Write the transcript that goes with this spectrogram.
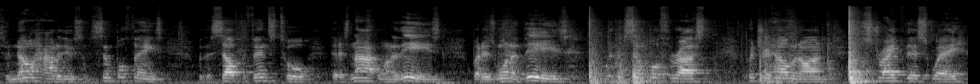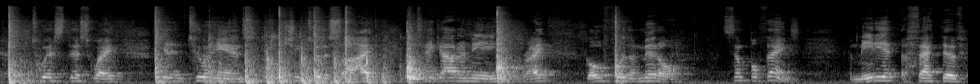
to know how to do some simple things with a self-defense tool that is not one of these, but is one of these with a simple thrust, put your helmet on, strike this way, twist this way, get in two hands, pushing to the side, take out a knee, right? Go for the middle. Simple things. Immediate, effective,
